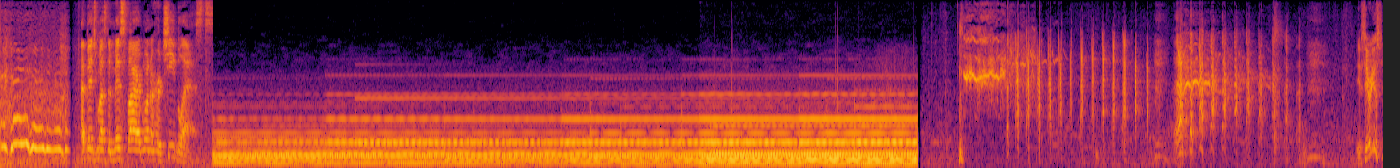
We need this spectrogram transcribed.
That bitch must have misfired one of her chi blasts. you serious?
